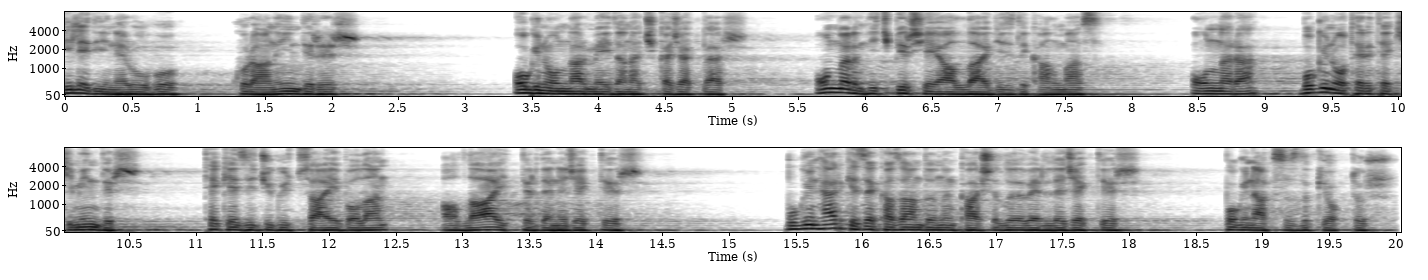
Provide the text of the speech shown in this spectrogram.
dilediğine ruhu, Kur'an'ı indirir. O gün onlar meydana çıkacaklar. Onların hiçbir şeyi Allah'a gizli kalmaz. Onlara bugün otorite kimindir? Tek ezici güç sahibi olan Allah'a aittir denecektir. Bugün herkese kazandığının karşılığı verilecektir. Bugün haksızlık yoktur.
